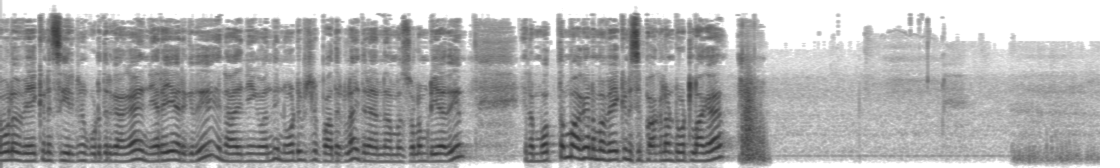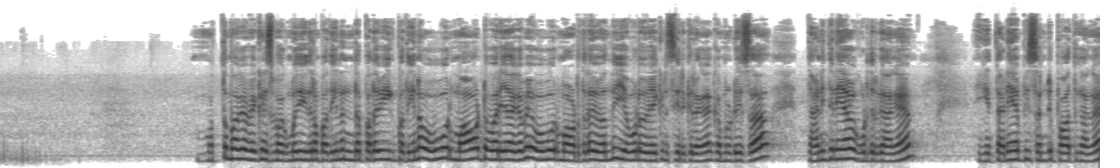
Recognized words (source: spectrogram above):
எவ்வளோ வேக்கன்சி இருக்குன்னு கொடுத்துருக்காங்க. நிறைய இருக்குது. நான் நீங்கள் வந்து நோட்டிஃபிகேஷன் பார்த்துக்கலாம் இதில் நம்ம சொல்ல முடியாது. இதில் மொத்தமாக நம்ம வேக்கன்சி பார்க்கலாம் டோட்டலாக மொத்தமாக வேகன்சி பார்க்கும்போது இதெல்லாம் பார்த்தீங்கன்னா இந்த பதவிக்கு பார்த்தீங்கன்னா ஒவ்வொரு மாவட்ட வாரியாகவே ஒவ்வொரு மாவட்டத்தில் வந்து எவ்வளோ வேகன்சி இருக்கிறாங்க. கம்யூனிட்டிஸாக தனித்தனியாக கொடுத்துருக்காங்க. நீங்கள் தனியாக போய் சென்று பார்த்துக்கோங்க.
